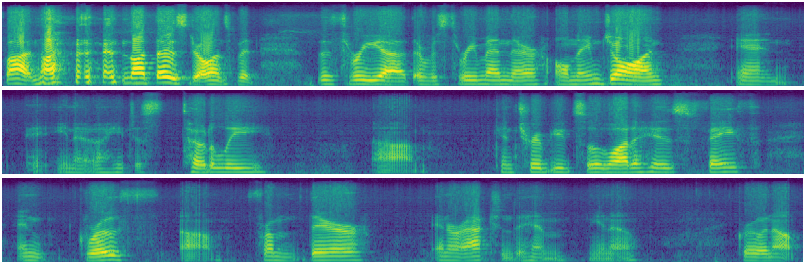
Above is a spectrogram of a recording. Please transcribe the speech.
but not, not those Johns, but the three, uh, there was three men there, all named John, and, you know, he just totally um, contributes a lot of his faith and growth um, from their interaction to him, you know, growing up.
